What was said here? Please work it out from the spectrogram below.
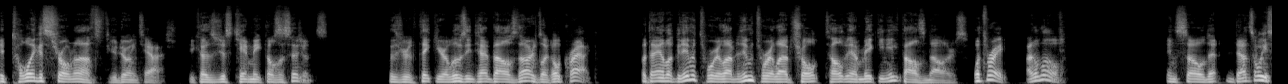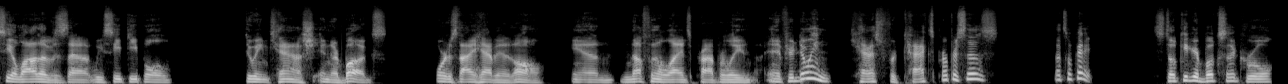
it totally gets thrown off if you're doing cash because you just can't make those decisions. Because you're thinking you're losing $10,000, like, oh crap. But then I look at InventoryLab and InventoryLab tells me I'm making $8,000. What's right? I don't know. And so that, that's what we see a lot of is that we see people doing cash in their bugs or just not having it at all. And nothing aligns properly. And if you're doing cash for tax purposes, that's okay. Still keep your books in accrual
